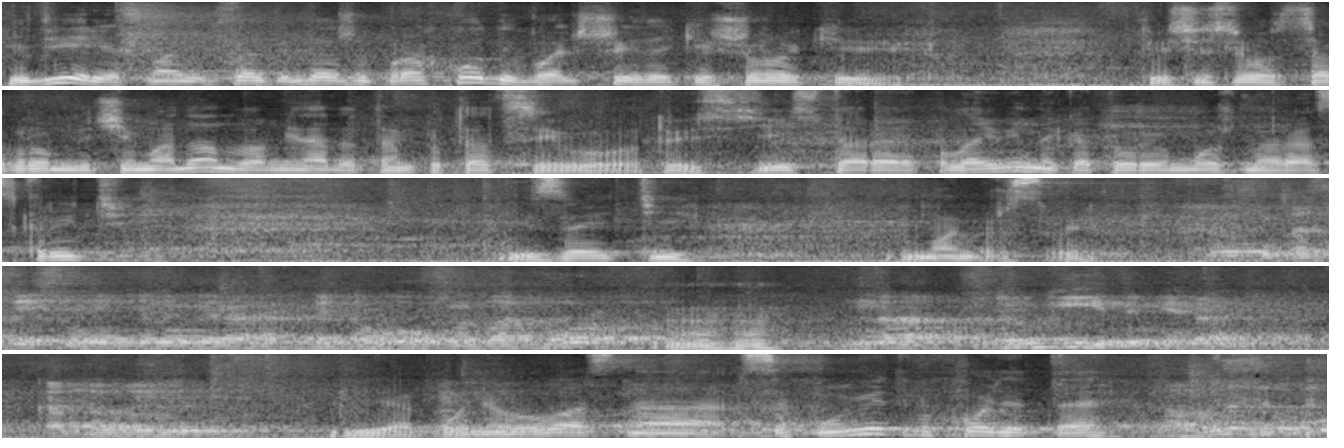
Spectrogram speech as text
И двери, я смотрю, кстати, даже проходы большие, такие широкие. То есть, если у вас огромный чемодан, вам не надо там пытаться его... То есть, есть вторая половина, которую можно раскрыть и зайти в номер свой. Ну, непосредственно эти номера, это окна во двор, на другие номера, которые Я понял. У вас на Сахмувит выходит, да? А у нас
